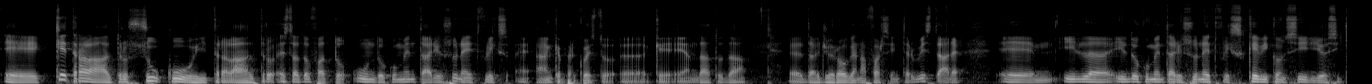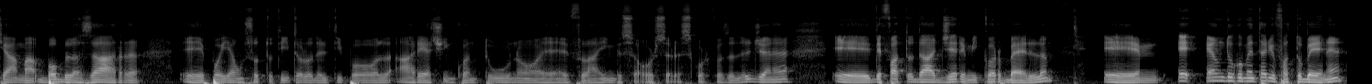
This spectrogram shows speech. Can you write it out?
eh, che tra l'altro su cui tra l'altro è stato fatto un documentario su Netflix eh, anche per questo eh, che è andato da, eh, da, Joe Rogan a farsi intervistare. Ehm, il, il documentario su Netflix che vi consiglio si chiama Bob Lazar e poi ha un sottotitolo del tipo Area 51 e Flying Sorceress, qualcosa del genere, ed è fatto da Jeremy Corbell e, e è un documentario fatto bene.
